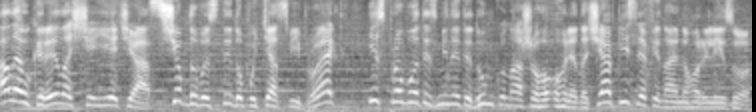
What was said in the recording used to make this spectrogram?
Але у Кирила ще є час, щоб довести до пуття свій проект і спробувати змінити думку нашого оглядача після фінального релізу.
